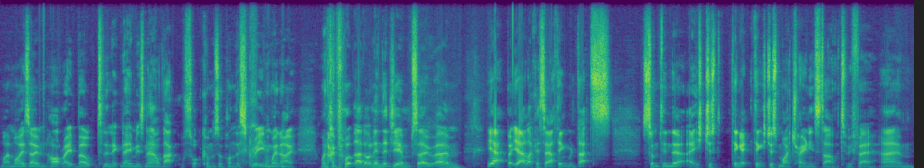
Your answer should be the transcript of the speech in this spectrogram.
my MyZone heart rate belt to the nickname is now that's what comes up on the screen when I when I put that on in the gym. So um yeah but yeah like I say I think that's something that it's just think I think it's just my training style. To be fair, um,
